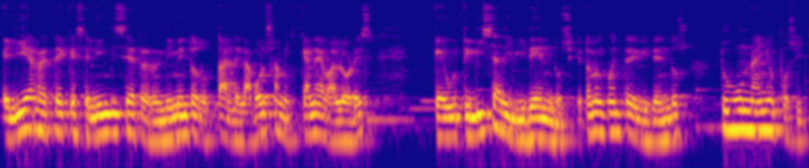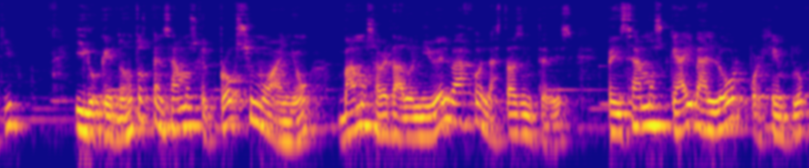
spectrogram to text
El IRT, que es el índice de rendimiento total de la Bolsa Mexicana de Valores, que utiliza dividendos y que toma en cuenta dividendos, tuvo un año positivo. Y lo que nosotros pensamos que el próximo año vamos a haber dado el nivel bajo de las tasas de interés, pensamos que hay valor, por ejemplo,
